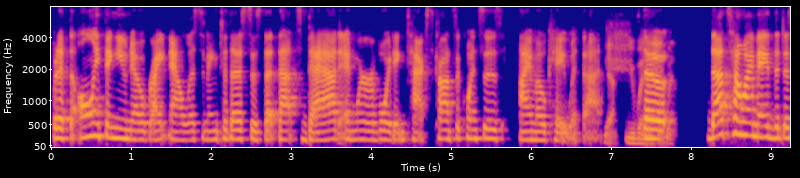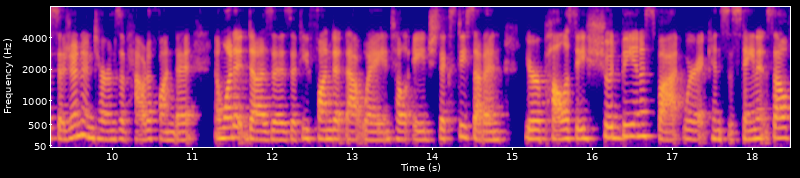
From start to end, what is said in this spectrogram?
but if the only thing you know right now listening to this is that that's bad and we're avoiding tax consequences, I'm okay with that. Yeah, you win. So you win that's how I made the decision in terms of how to fund it. And what it does is if you fund it that way until age 67, your policy should be in a spot where it can sustain itself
